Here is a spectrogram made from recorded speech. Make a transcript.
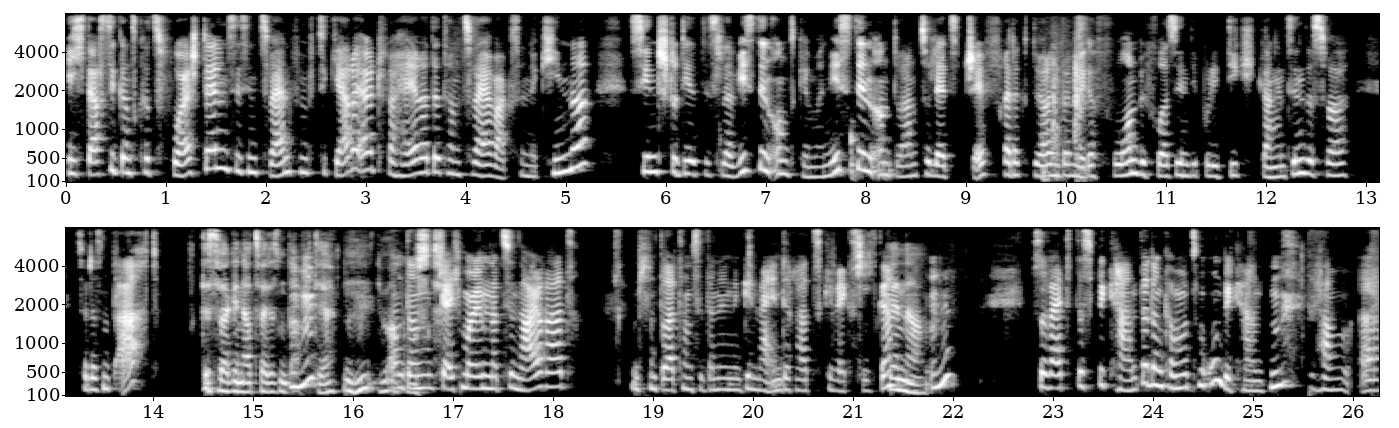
Ich darf Sie ganz kurz vorstellen. Sie sind 52 Jahre alt, verheiratet, haben zwei erwachsene Kinder, sind studierte Slawistin und Germanistin und waren zuletzt Chefredakteurin beim Megafon, bevor Sie in die Politik gegangen sind. Das war 2008. Das war genau 2008, mhm. ja. Mhm, und dann gleich mal im Nationalrat und von dort haben Sie dann in den Gemeinderat gewechselt, gell? Genau. Mhm. Soweit das Bekannte, dann kommen wir zum Unbekannten. Wir haben äh,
